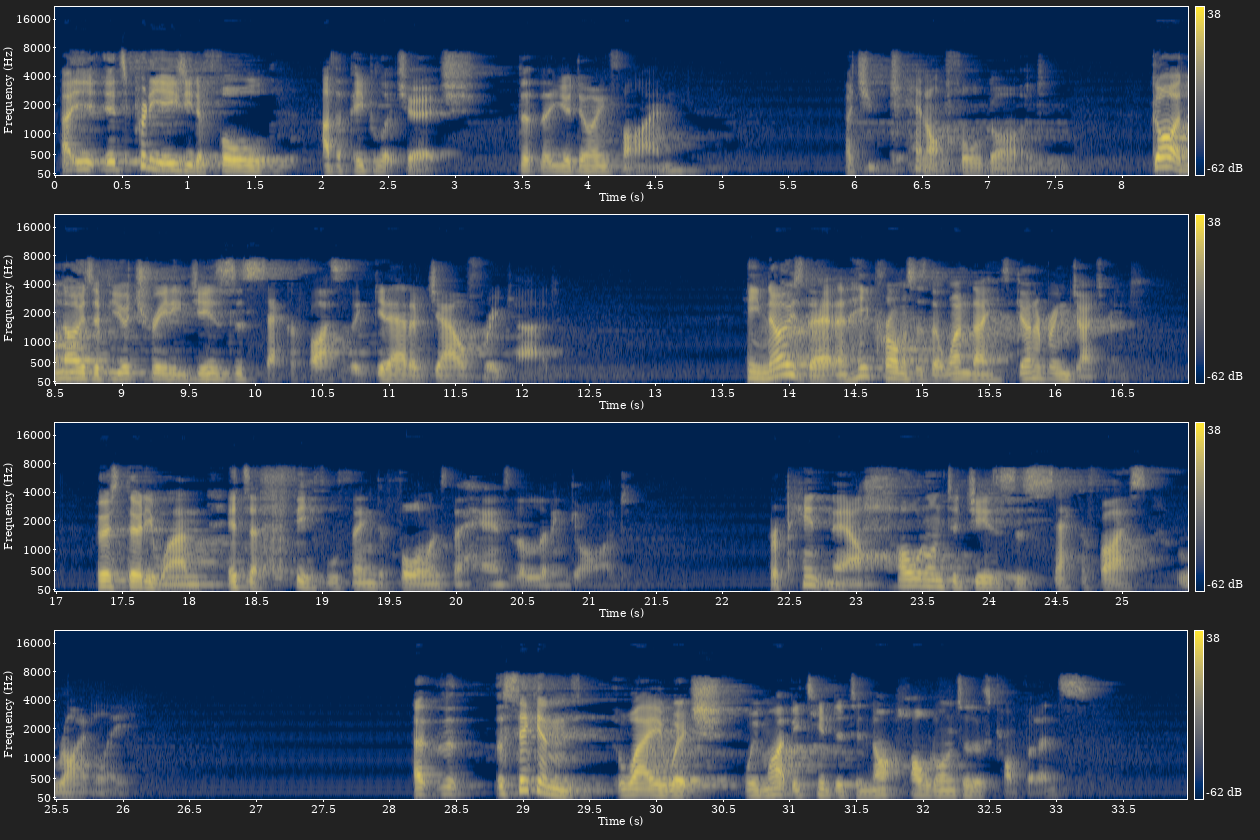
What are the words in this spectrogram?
Uh, it's pretty easy to fool other people at church that, that you're doing fine, but you cannot fool God. God knows if you're treating Jesus' sacrifice as a get out of jail free card. He knows that, and he promises that one day he's going to bring judgment. Verse 31 it's a fearful thing to fall into the hands of the living God. Repent now, hold on to Jesus' sacrifice rightly. Uh, the, the second way which we might be tempted to not hold on to this confidence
